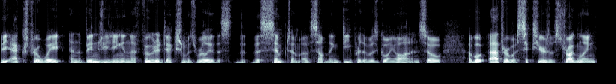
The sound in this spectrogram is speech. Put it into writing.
the extra weight and the binge eating and the food addiction was really the the, the symptom of something deeper that was going on, and so about after about six years of struggling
